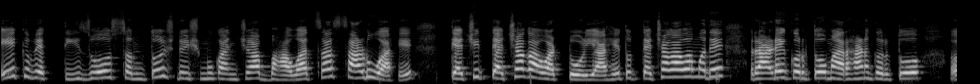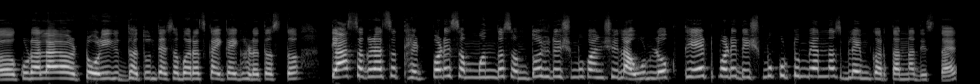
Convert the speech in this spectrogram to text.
एक व्यक्ती जो संतोष देशमुखांच्या भावाचा साडू आहे त्याची त्याच्या गावात टोळी आहे. तो त्याच्या गावामध्ये राडे करतो मारहाण करतो कुणाला टोळी युद्धातून त्याचं बरंच काही काही घडत असतं. त्या सगळ्याचा थेटपणे संबंध संतोष देशमुखांशी लावून लोक थेटपणे देशमुख कुटुंबियांनाच ब्लेम करताना दिसत आहेत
